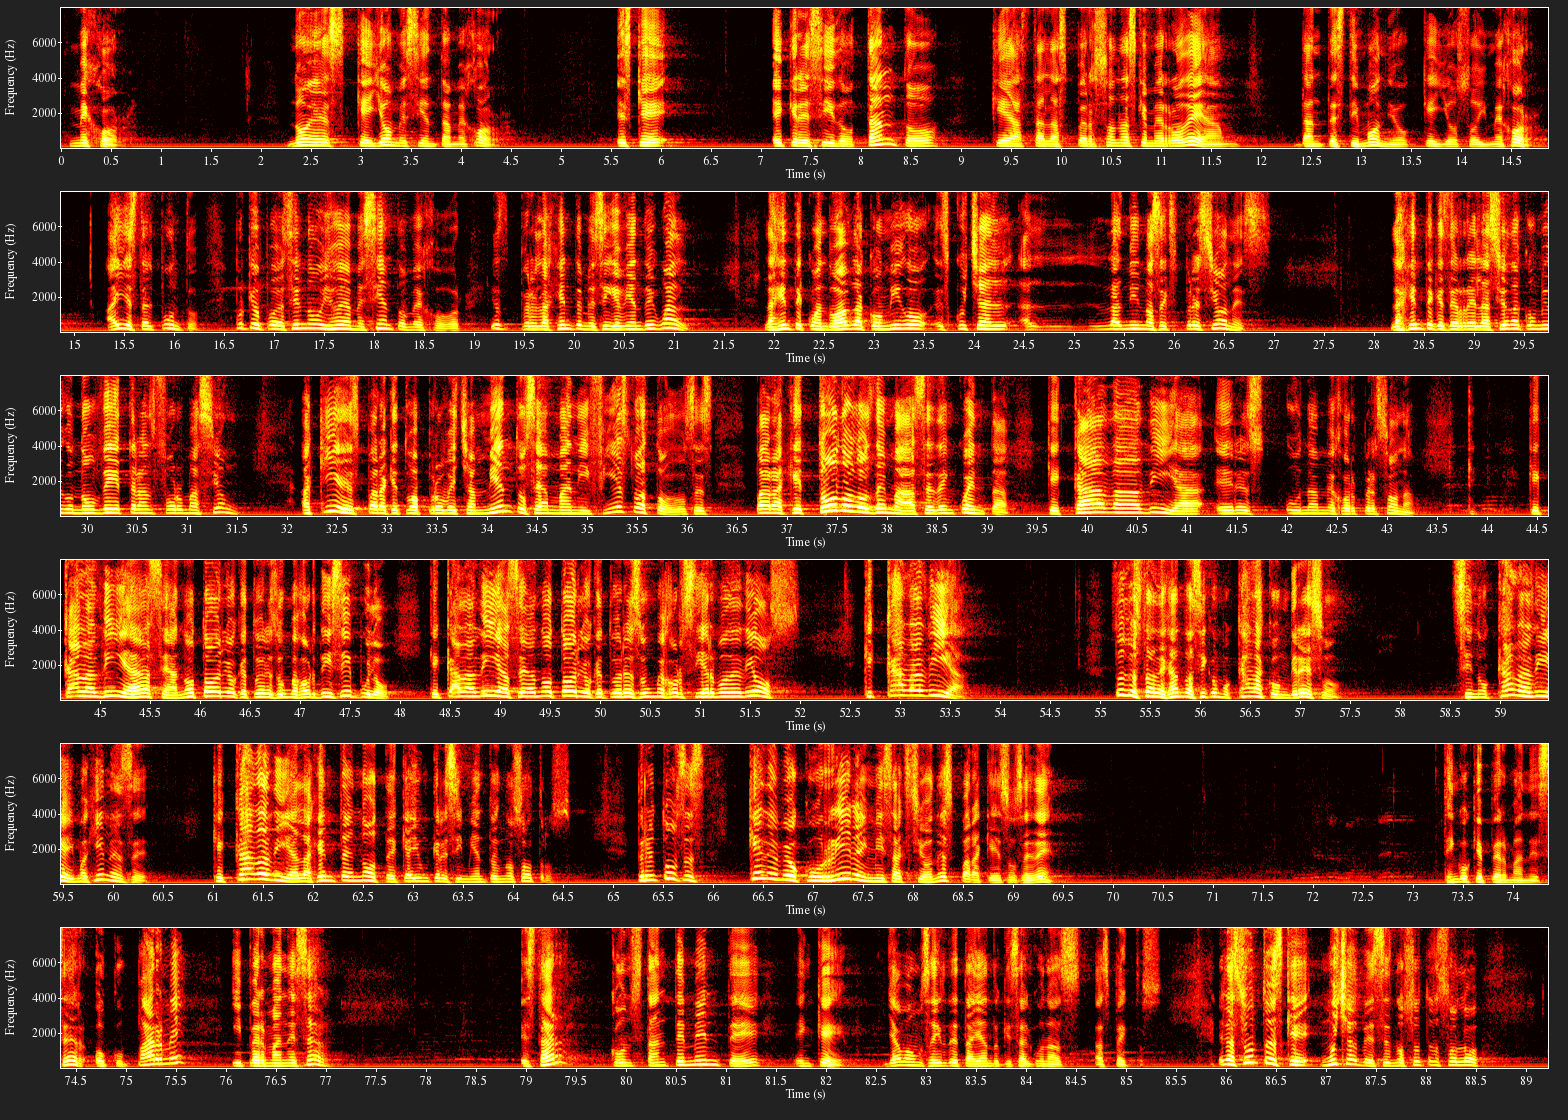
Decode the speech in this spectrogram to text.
mejor no es que yo me sienta mejor, es que he crecido tanto que hasta las personas que me rodean dan testimonio que yo soy mejor. Ahí está el punto. Porque puedo decir, no, yo ya me siento mejor, pero la gente me sigue viendo igual. La gente cuando habla conmigo escucha las mismas expresiones. La gente que se relaciona conmigo no ve transformación. Aquí es para que tu aprovechamiento sea manifiesto a todos, es para que todos los demás se den cuenta que cada día eres una mejor persona. Que, cada día sea notorio que tú eres un mejor discípulo. Que cada día sea notorio que tú eres un mejor siervo de Dios. Que cada día. Entonces lo está dejando así como cada congreso. Sino cada día, imagínense que cada día la gente note que hay un crecimiento en nosotros. Pero entonces, ¿qué debe ocurrir en mis acciones para que eso se dé? Tengo que permanecer, ocuparme y permanecer. Estar constantemente en qué? Ya vamos a ir detallando quizá algunos aspectos. El asunto es que muchas veces nosotros solo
